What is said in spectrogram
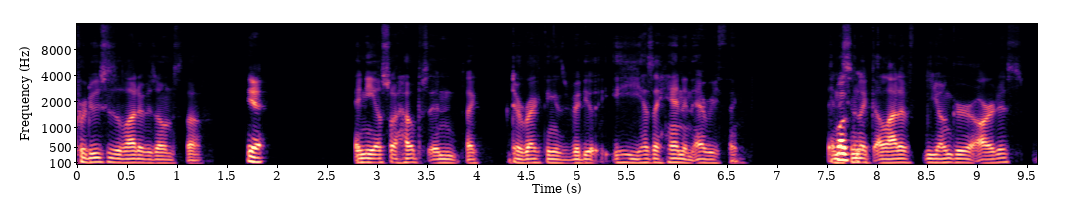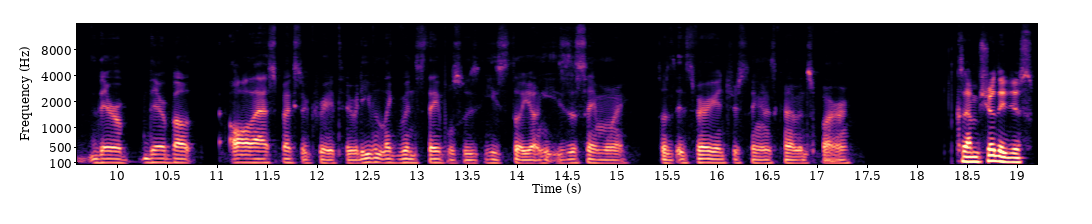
produces a lot of his own stuff. Yeah. and he also helps in like directing his video. He has a hand in everything. And Well, it seems like a lot of younger artists, they're they're about all aspects of creativity. Even like Vince Staples was he's still young. He's the same way. So it's, it's very interesting and it's kind of inspiring. because I'm sure they just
